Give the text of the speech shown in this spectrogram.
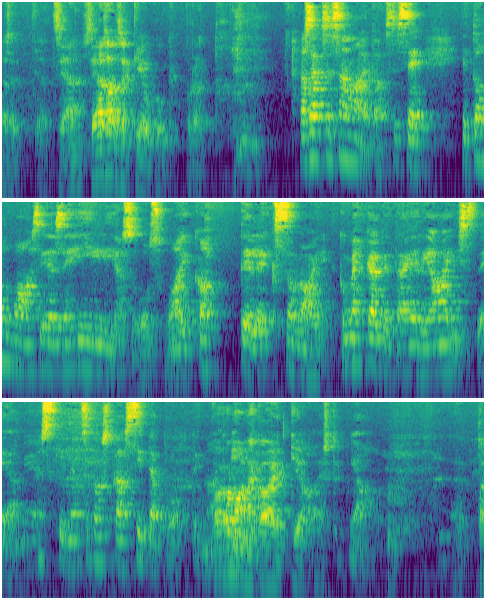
Ja sitten siellä, siellä saa se kiukunkin purettua. Osaatko sä sanoa, että onko se se, että on vaan siellä se hiljaisuus vai katteleksa vai, kun me käytetään eri aisteja myöskin, että sä koskaan sitä pohtinut? Varmaan ne kaikki aistit. Joo. Että,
